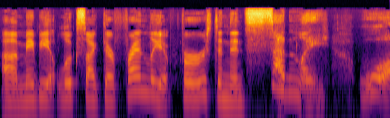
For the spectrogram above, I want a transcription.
Uh, maybe it looks like they're friendly at first, and then suddenly, whoa,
